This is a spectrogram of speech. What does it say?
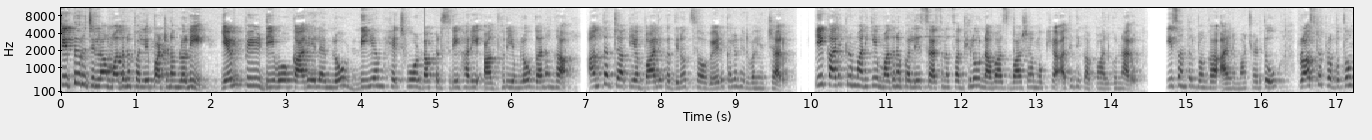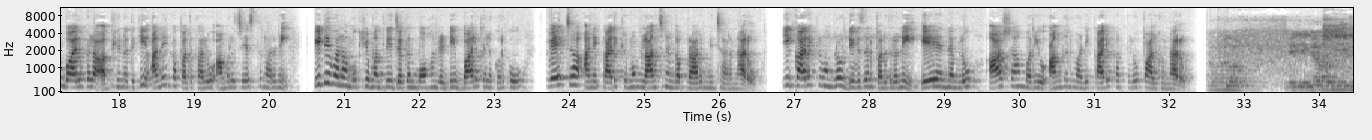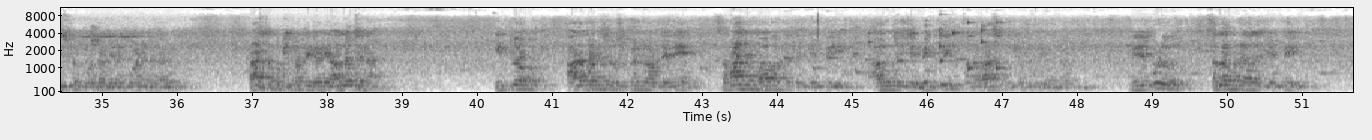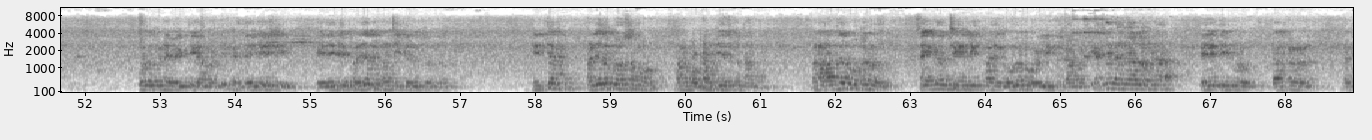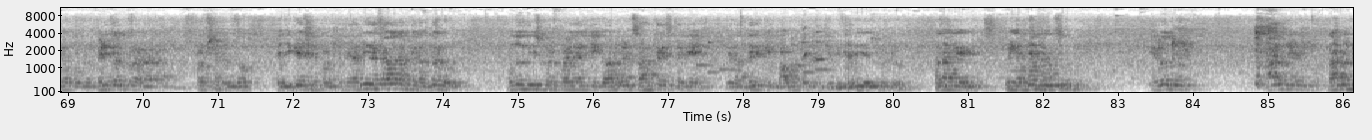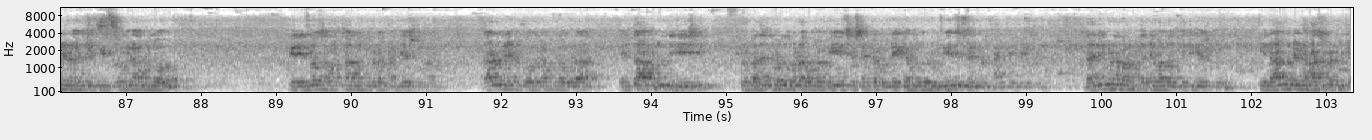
చిత్తూరు జిల్లా మదనపల్లి పట్టణంలోని ఎంపీడీఓ కార్యాలయంలో డిఎంహెచ్ఓ డాక్టర్ శ్రీహరి ఆధ్వర్యంలో ఘనంగా అంతర్జాతీయ బాలిక దినోత్సవ వేడుకలు నిర్వహించారు. ఈ కార్యక్రమానికి మదనపల్లి శాసనసభ్యులు నవాజ్ బాషా ముఖ్య అతిథిగా పాల్గొన్నారు. ఈ సందర్భంగా ఆయన మాట్లాడుతూ రాష్ట్ర ప్రభుత్వం బాలికల అభ్యున్నతికి అనేక పథకాలు అమలు చేస్తున్నారని ఇటీవల ముఖ్యమంత్రి జగన్మోహన్ రెడ్డి బాలికల కొరకు స్వేచ్ఛ అనే కార్యక్రమం లాంఛనంగా ప్రారంభించారన్నారు. ఈ కార్యక్రమంలో డివిజన్ పరిధిలోని ఏఎన్ఎంలు ఆశా మరియు అంగన్వాడీ కార్యకర్తలు పాల్గొన్నారు. రాష్ట్ర ముఖ్యమంత్రి గారి ఆలోచన ఇంట్లో ఆడపడుచు సుఖంగా ఉంటేనే సమాజం బాగుంటుందని చెప్పి ఆలోచించే వ్యక్తి మన రాష్ట్ర ముఖ్యమంత్రి గారు కాబట్టి మీరు ఎప్పుడు చల్లగా ఉండాలని చెప్పి కోరుకునే వ్యక్తి కాబట్టి మీరు దయచేసి ఏదైనా మంచి జరుగుతుందో. నిత్యం ప్రజల కోసము మనము పనిచేస్తున్నాము మనమందరం ఒకరు సైకిల్ చైన్ లింక్ మరి ఒకరు ఒకరు లింక్ కాబట్టి అన్ని రంగాల్లో కూడా ఏదైతే ఇప్పుడు డాక్టర్ రంగం మెడికల్ ప్రొఫెషన్ ఉందో ఎడ్యుకేషన్ ప్రొఫెషన్ అన్ని రకాలుగా మీరు అందరూ ముందుకు తీసుకొని పోయడానికి గవర్నమెంట్ సహకరిస్తేనే మీరు అందరికీ బాగుంటుందని చెప్పి తెలియజేసుకుంటూ అలాగే మీ అందరూ తెలుసు ఈరోజు రానునేడు నేడు నేడు అని చెప్పి ప్రోగ్రాంలో మీరు ఎన్నో సంవత్సరాల నుంచి కూడా పనిచేసుకున్నారు నాడు నేడు ప్రోగ్రాంలో కూడా ఎంత అభివృద్ధి చేసి ఇప్పుడు మదనపల్లిలో కూడా ఒక పిహెచ్సి సెంటర్ ఉండే ఇంకా మూడు పిహెచ్సి సెంటర్ శాంక్షన్ చేశారు. దానికి కూడా మనం ధన్యవాదాలు తెలియజేసుకుని ఈ నాలుగు నేడు హాస్పిటల్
